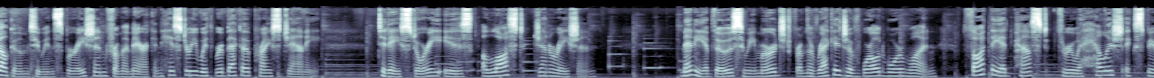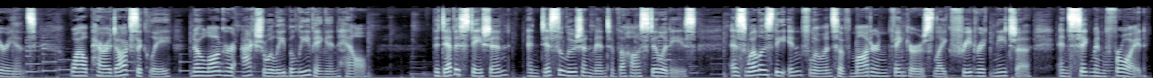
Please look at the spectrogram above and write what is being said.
Welcome to Inspiration from American History with Rebecca Price Janney. Today's story is A Lost Generation. Many of those who emerged from the wreckage of World War I thought they had passed through a hellish experience, while paradoxically no longer actually believing in hell. The devastation and disillusionment of the hostilities as well as the influence of modern thinkers like Friedrich Nietzsche and Sigmund Freud,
